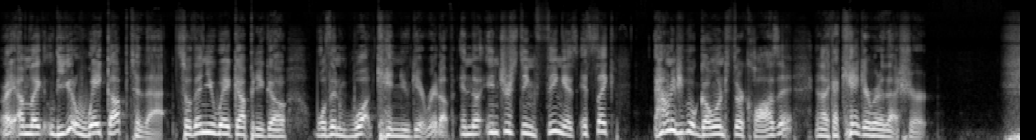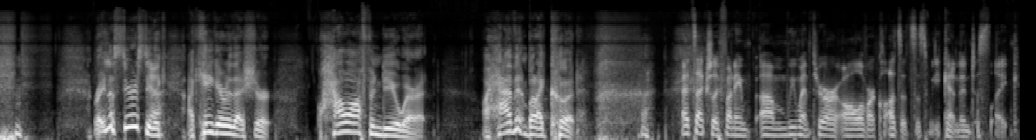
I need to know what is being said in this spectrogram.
Right? I'm like you gotta wake up to that. So then you wake up and you go well then what can you get rid of? And the interesting thing is it's like how many people go into their closet and like I can't get rid of that shirt. Right? No seriously yeah. like I can't get rid of that shirt. How often do you wear it? I haven't but I could That's actually funny. Um, we went through our, all of our closets this weekend and just like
